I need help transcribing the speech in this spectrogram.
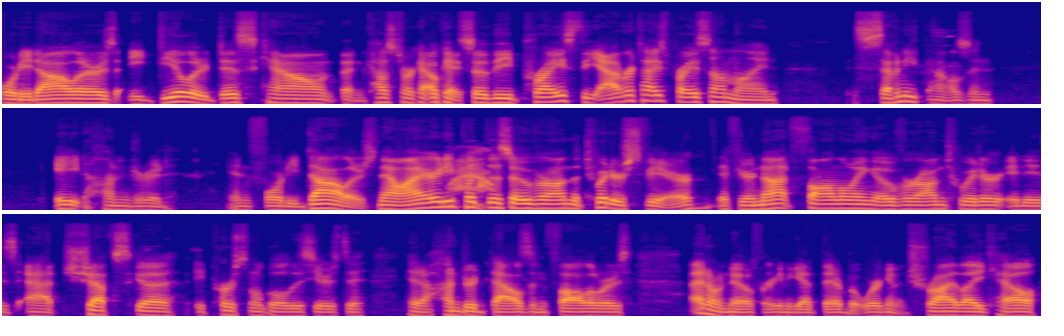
$76,040, a dealer discount, then customer. Okay, so the price, the advertised price online is 70800 and forty dollars. Now, I already wow. put this over on the Twitter sphere. If you're not following over on Twitter, it is at Shefska. A personal goal this year is to hit hundred thousand followers. I don't know if we're gonna get there, but we're gonna try like hell.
